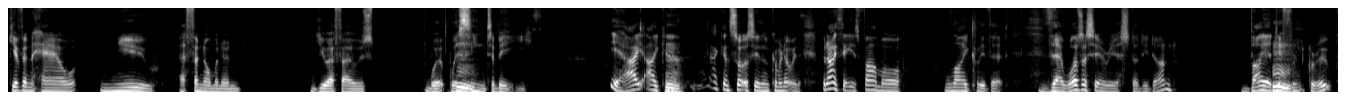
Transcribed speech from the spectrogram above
given how new a phenomenon UFOs were, were Hmm. seen to be, yeah, I, I can I can sort of see them coming up with it. But I think it's far more likely that there was a serious study done by a different group.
